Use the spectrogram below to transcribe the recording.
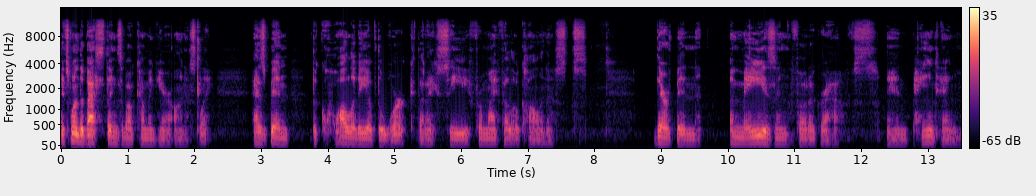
it's one of the best things about coming here, honestly, has been the quality of the work that I see from my fellow colonists. There have been amazing photographs and paintings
